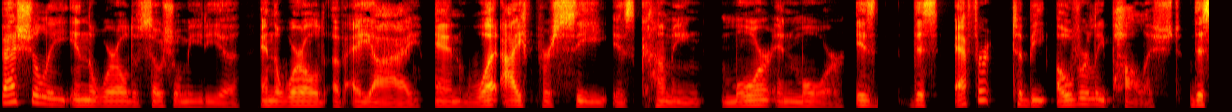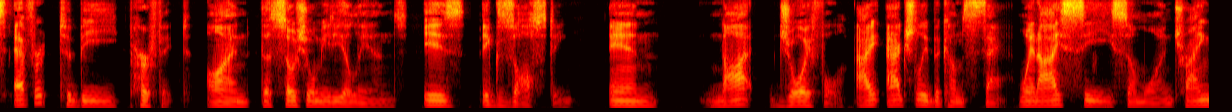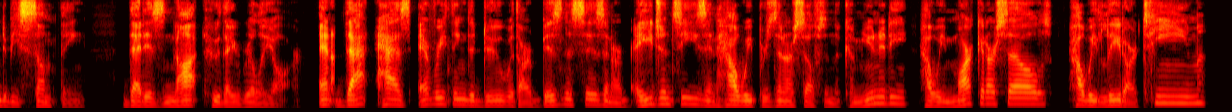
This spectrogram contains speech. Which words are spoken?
especially in the world of social media and the world of AI. And what I foresee is coming more and more is this effort to be overly polished, this effort to be perfect on the social media lens is exhausting and not joyful. I actually become sad when I see someone trying to be something that is not who they really are. And that has everything to do with our businesses and our agencies and how we present ourselves in the community, how we market ourselves, how we lead our team.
